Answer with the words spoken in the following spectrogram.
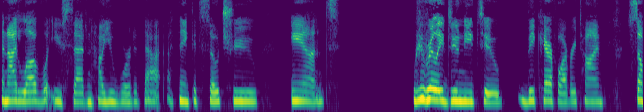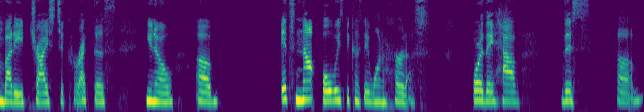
And I love what you said and how you worded that. I think it's so true. And we really do need to be careful every time somebody tries to correct us. You know, um, it's not always because they want to hurt us or they have this um,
